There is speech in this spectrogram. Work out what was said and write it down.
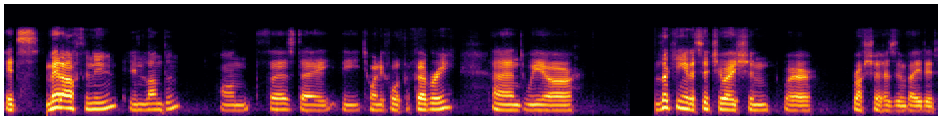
It's mid afternoon in London on Thursday, the 24th of February, and we are looking at a situation where Russia has invaded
